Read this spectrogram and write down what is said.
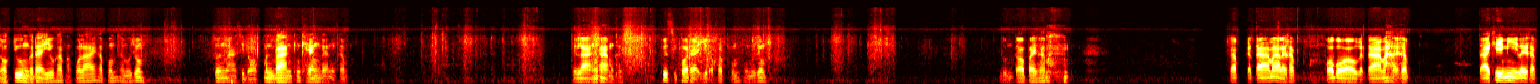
ดอกจูมก็ได้อยู่ครับบัวร้ายครับผมท่านผู้ชม ส่วนมากสิดอกมันบานแข็งๆแบบนี้ครับ เป็นลางงามครับคือสิพ่อได้อยู่หรอกครับผมท่านผู้ชมหลุนต่อไปครับ ครับกระตามากเลยครับพอบอกระตามากเลยครับ ตาเคมีเลยครับ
